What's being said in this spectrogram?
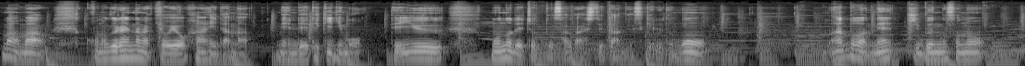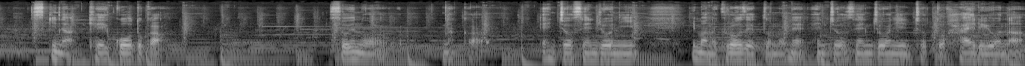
まあまあこのぐらいなら許容範囲だな年齢的にもっていうものでちょっと探してたんですけれどもあとはね自分のその好きな傾向とかそういうのをなんか延長線上に今のクローゼットのね延長線上にちょっと入るような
